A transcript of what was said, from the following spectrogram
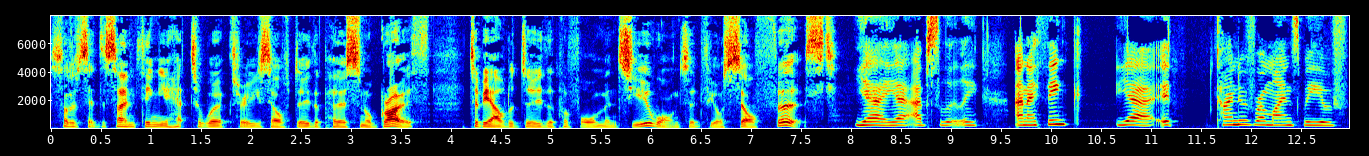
sort of said the same thing. You had to work through yourself, do the personal growth to be able to do the performance you wanted for yourself first. Yeah, yeah, absolutely. And I think, yeah, it kind of reminds me of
